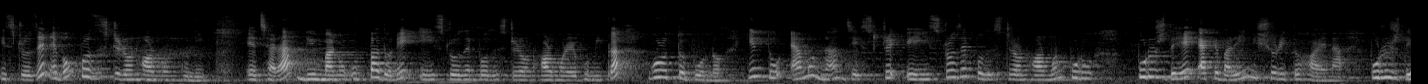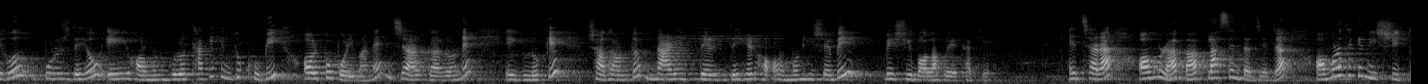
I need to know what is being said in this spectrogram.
ইস্ট্রোজেন এবং প্রজেস্টেরন হরমোনগুলি। এছাড়া ডিম্বাণু উৎপাদনে এই ইস্ট্রোজেন, প্রজেস্টেরন হরমোনের ভূমিকা গুরুত্বপূর্ণ। কিন্তু এমন না যে এই ইস্ট্রোজেন, প্রজেস্টেরন হরমোন পুরো পুরুষ দেহে একেবারেই নিঃসরিত হয় না। পুরুষ দেহ, পুরুষ দেহেও এই হরমোনগুলো থাকে কিন্তু খুবই অল্প পরিমাণে, যার কারণে এগুলোকে সাধারণত নারীদের দেহের হরমোন হিসেবেই বেশি বলা হয়ে থাকে। এছাড়া অমরা বা প্লাসেন্টা যেটা, অমরা থেকে নিঃসৃত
